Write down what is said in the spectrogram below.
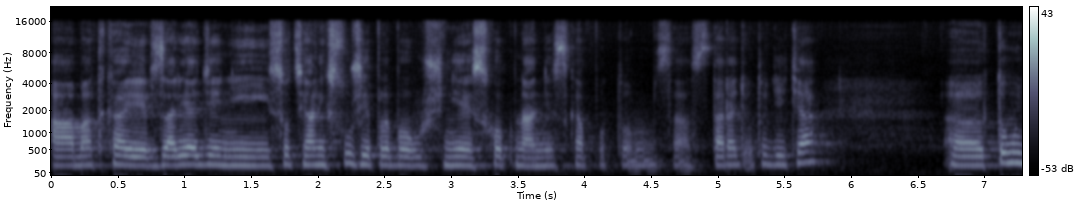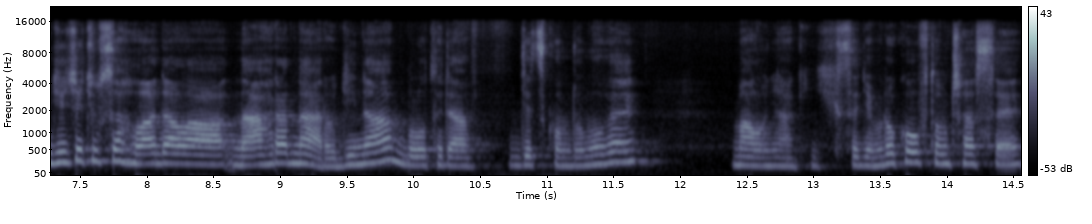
a matka je v zariadení sociálnych služieb, lebo už nie je schopná dneska potom sa starať o to dieťa. Eh, tomu dieťaťu sa hľadala náhradná rodina, bolo teda v detskom domove, malo nejakých 7 rokov v tom čase.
